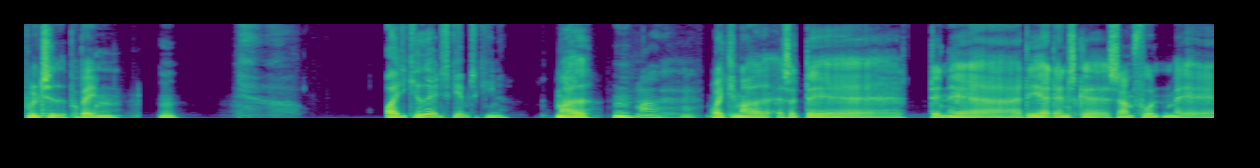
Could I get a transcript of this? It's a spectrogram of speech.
politiet på banen. Mm. Og er de kede af, at de skal hjem til Kina? Meget. Mm. Meget. Ja. Rigtig meget. Altså det, den her, det her danske samfund med,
